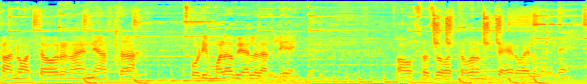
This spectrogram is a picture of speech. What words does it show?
छान वातावरण आहे आणि आता थोडी मळब यायला लागली आहे. पावसाचं वातावरण तयार व्हायला लागलं आहे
